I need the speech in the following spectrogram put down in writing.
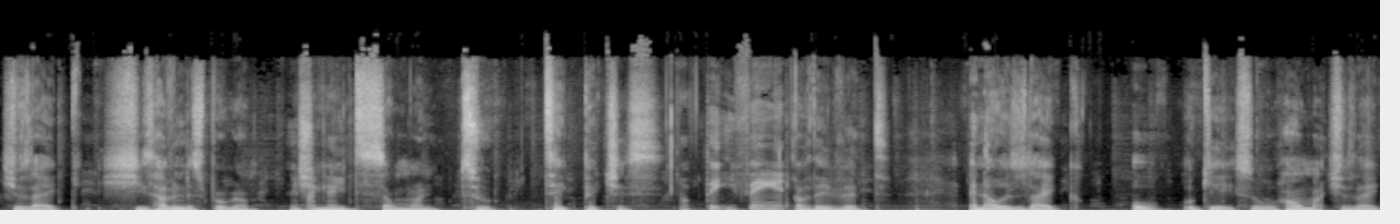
She was like, she's having this program and she Okay. needs someone to take pictures Of the event. of the event. And I was like, oh, okay, so how much? She's like,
